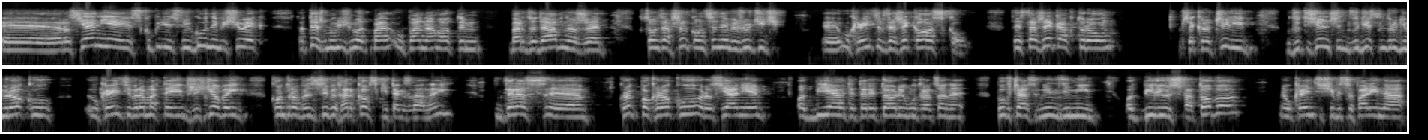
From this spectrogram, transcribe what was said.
E, Rosjanie skupili swój główny wysiłek, to też mówiliśmy u Pana o tym bardzo dawno, że chcą za wszelką cenę wyrzucić e, Ukraińców za rzekę Oską. To jest ta rzeka, którą przekroczyli w 2022 roku Ukraińcy w ramach tej wrześniowej kontrofensywy charkowskiej tak zwanej. I teraz e, krok po kroku Rosjanie odbijają te terytorium utracone wówczas między innymi odbili już Swatowo, Ukraińcy się wycofali na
